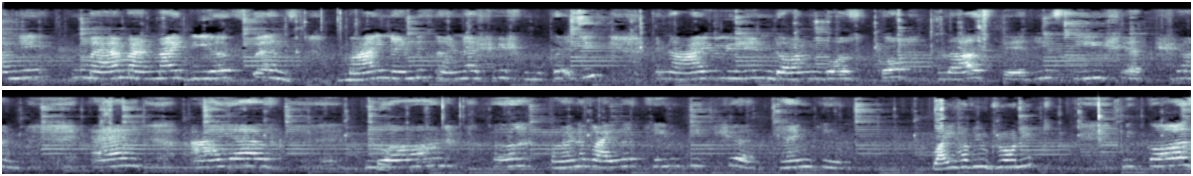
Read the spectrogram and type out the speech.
Morning, ma'am and my dear friends. My name is Arnashish Mukherjee and I read in Don Bosco class KG C section. And I have drawn a coronavirus theme picture. Thank you. Why have you drawn it? Because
